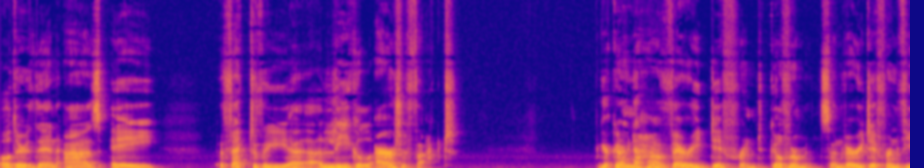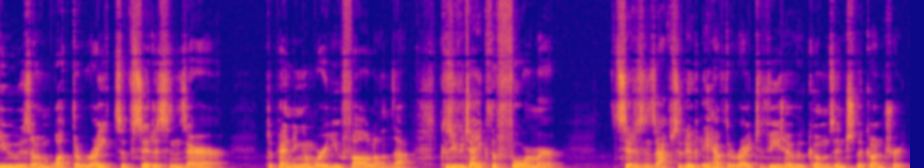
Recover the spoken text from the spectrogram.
other than as a effectively a, a legal artifact you're going to have very different governments and very different views on what the rights of citizens are, depending on where you fall on that. Because if you take the former, citizens absolutely have the right to veto who comes into the country.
